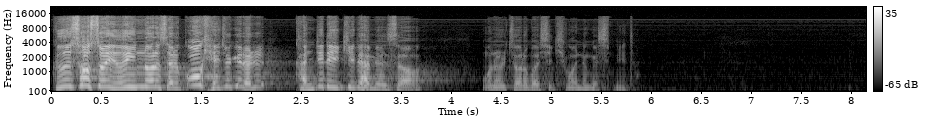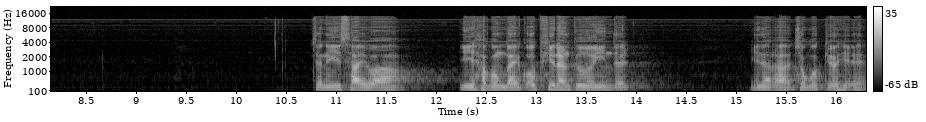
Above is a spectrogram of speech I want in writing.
그 소소의 의인 노릇을 꼭 해주기를 간절히 기대하면서 오늘 졸업을 시키고 있는 것입니다. 저는 이 사회와 이 학원가에 꼭 필요한 그 의인들 이 나라 조국 교회에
